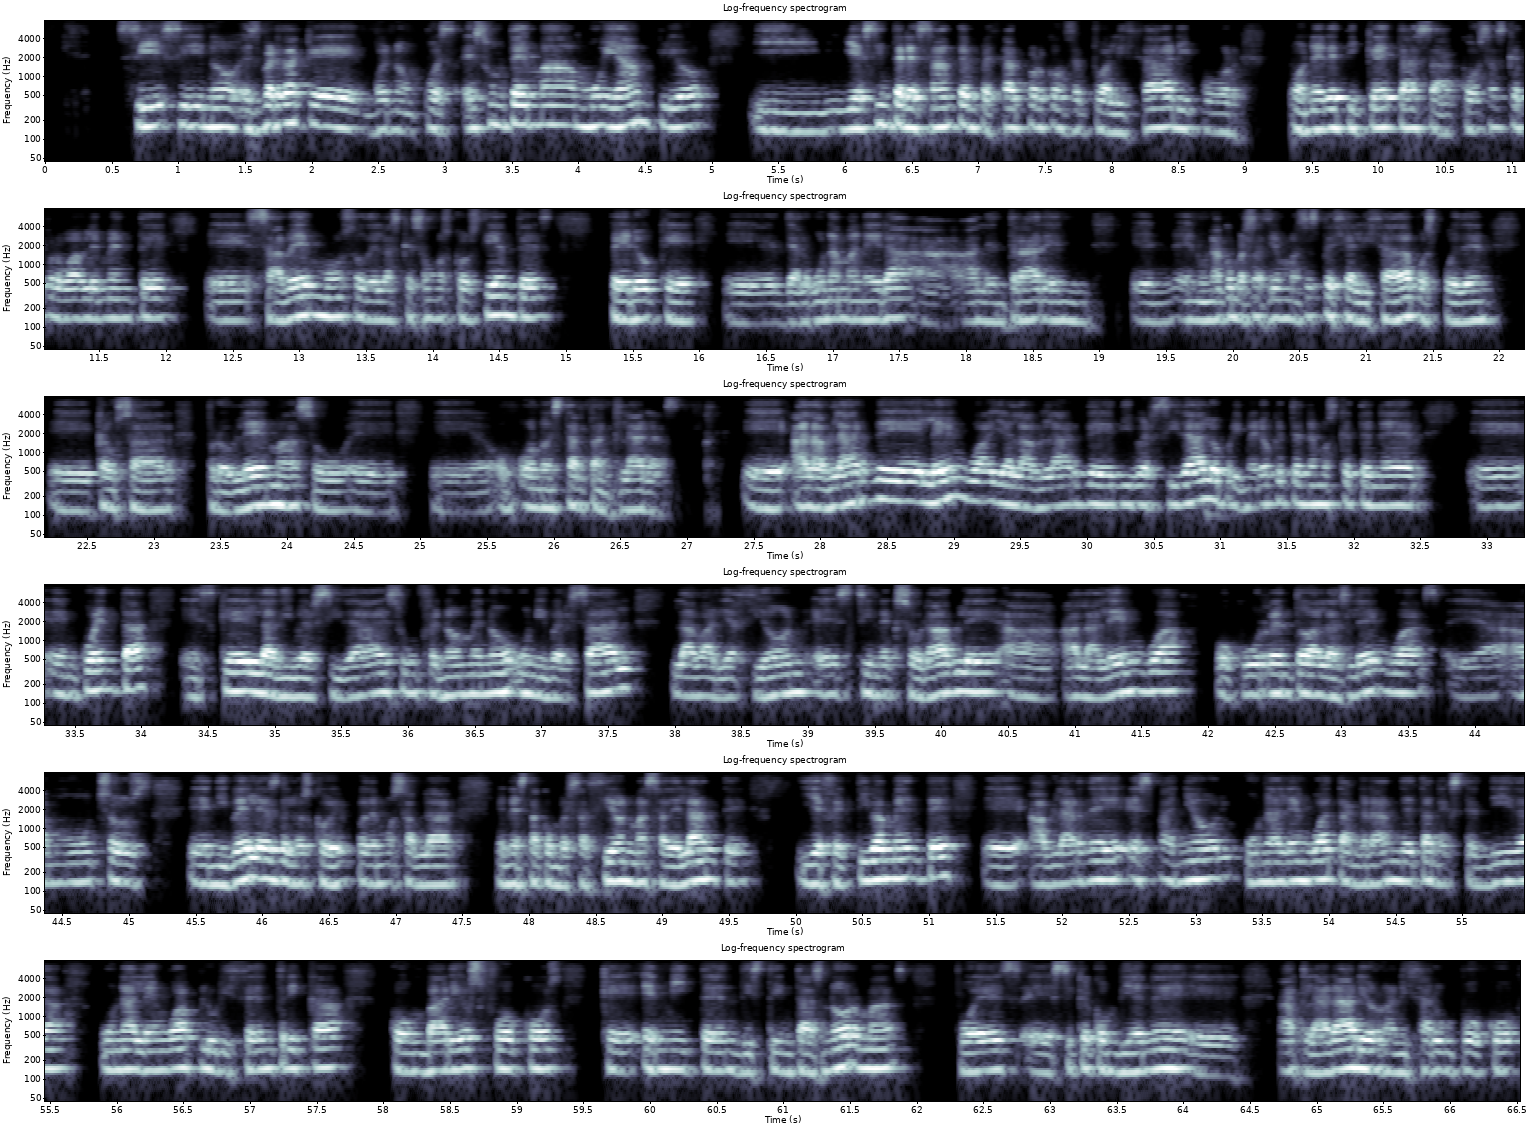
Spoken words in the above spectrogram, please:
Sí, sí, no, es verdad que, bueno, pues es un tema muy amplio y, es interesante empezar por conceptualizar y por poner etiquetas a cosas que probablemente eh, sabemos o de las que somos conscientes, pero que eh, de alguna manera al entrar en, en, una conversación más especializada pues pueden eh, causar problemas o, o, no estar tan claras. Eh, al hablar de lengua y al hablar de diversidad, lo primero que tenemos que tener eh, en cuenta es que la diversidad es un fenómeno universal, la variación es inexorable a la lengua ocurre en todas las lenguas, eh, a, muchos eh, niveles de los que podemos hablar en esta conversación más adelante. Y efectivamente, eh, hablar de español, una lengua tan grande, tan extendida, una lengua pluricéntrica con varios focos que emiten distintas normas, pues sí que conviene aclarar y organizar un poco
